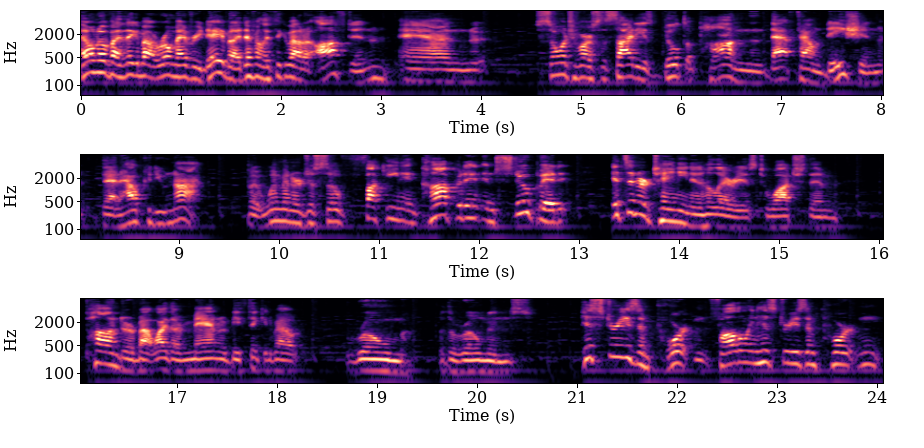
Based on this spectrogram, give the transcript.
I don't know if I think about Rome every day, but I definitely think about it often. And so much of our society is built upon that foundation that how could you not? But women are just so fucking incompetent and stupid. It's entertaining and hilarious to watch them ponder about why their man would be thinking about Rome or the Romans. History is important. Following history is important.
